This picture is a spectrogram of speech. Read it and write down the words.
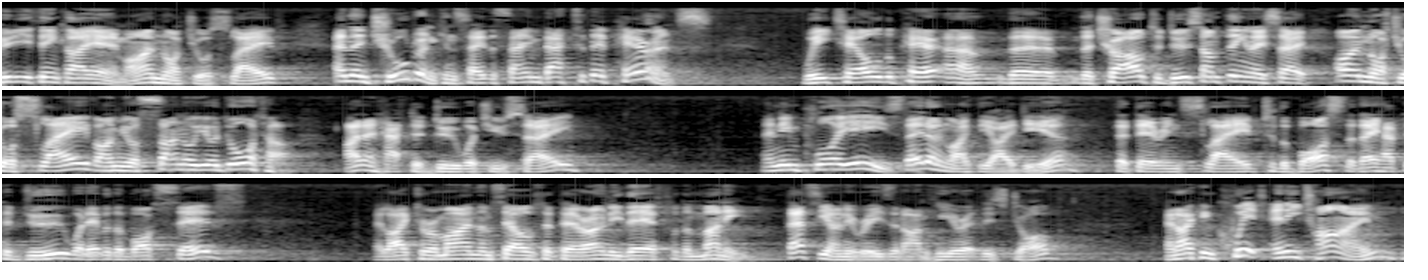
Who do you think I am? I'm not your slave. And then children can say the same back to their parents. We tell the, par- uh, the, the child to do something and they say, I'm not your slave, I'm your son or your daughter. I don't have to do what you say. And employees, they don't like the idea that they're enslaved to the boss, that they have to do whatever the boss says. They like to remind themselves that they're only there for the money. That's the only reason I'm here at this job. And I can quit any time,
